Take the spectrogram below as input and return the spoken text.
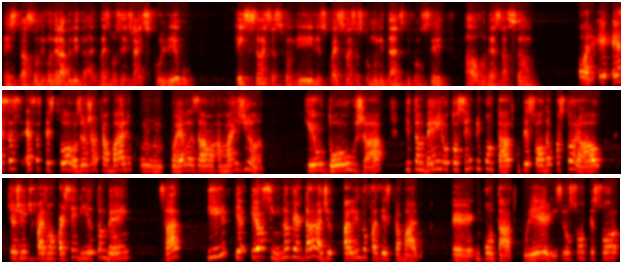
em situação de vulnerabilidade, mas você já escolheu quem são essas famílias? Quais são essas comunidades que vão ser alvo dessa ação? Olha, essas, essas pessoas, eu já trabalho com, com elas há, há mais de ano, que eu dou já, e também eu estou sempre em contato com o pessoal da pastoral, que a gente faz uma parceria também, sabe? E eu, assim, na verdade, além de eu fazer esse trabalho é, em contato com eles, eu sou uma pessoa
